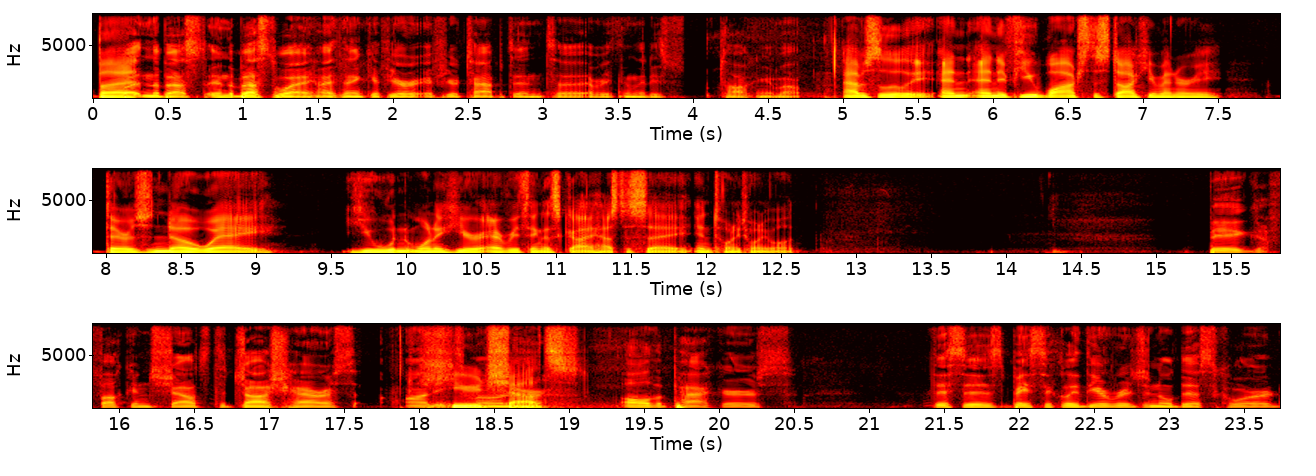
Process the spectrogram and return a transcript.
but but in the best in the best way. I think if you're if you're tapped into everything that he's talking about. Absolutely. And and if you watch this documentary, there's no way you wouldn't want to hear everything this guy has to say in 2021. Big fucking shouts to Josh Harris, Ondi Huge Timoner, shouts. all the Packers. This is basically the original Discord.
